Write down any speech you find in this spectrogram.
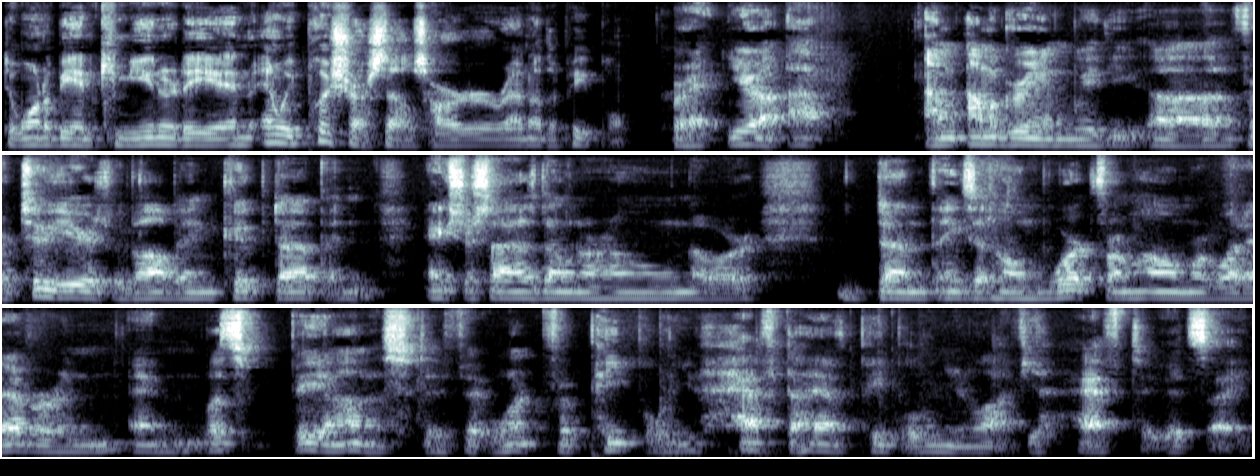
to want to be in community, and, and we push ourselves harder around other people. Correct. Yeah, I, I'm, I'm agreeing with you. Uh, for two years, we've all been cooped up and exercised on our own or done things at home, work from home or whatever. And, and let's be honest, if it weren't for people, you have to have people in your life. You have to. It's a,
